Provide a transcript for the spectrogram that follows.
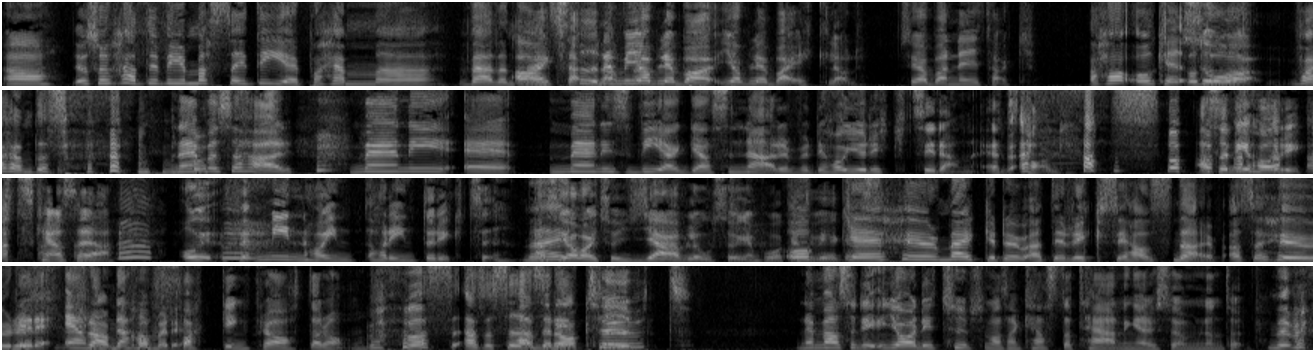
Ja, Och så hade vi ju massa idéer på hemma ja exakt. Valentine's-firande. Nej, men jag blev, bara, jag blev bara äcklad. Så jag bara nej tack. Jaha okej och Så- då, vad hände sen? Nej men så här, Manny, eh, Mannys Vegas nerv, det har ju ryckts i den ett tag. Alltså. Alltså det har ryckts kan jag säga. Och min har, in, har inte ryckts i. Nej. Alltså jag har varit så jävla osugen på att åka Och till Vegas. eh, hur märker du att det rycks i hans nerv? Alltså hur det är det enda han framkommer det? fucking pratar om. Alltså säger han Alltså, det det rakt typ- ut? Nej men alltså det, ja, det är typ som att han kastar tärningar i sömnen typ. Nej men,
